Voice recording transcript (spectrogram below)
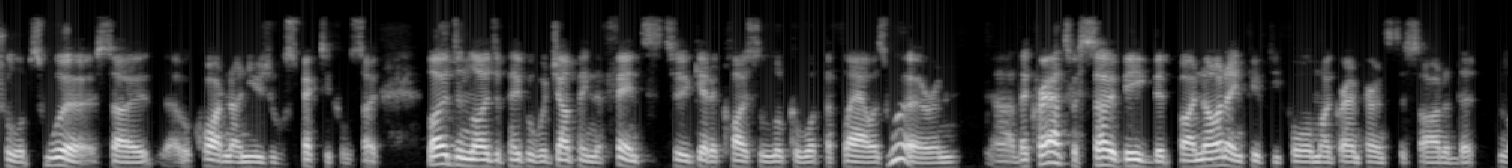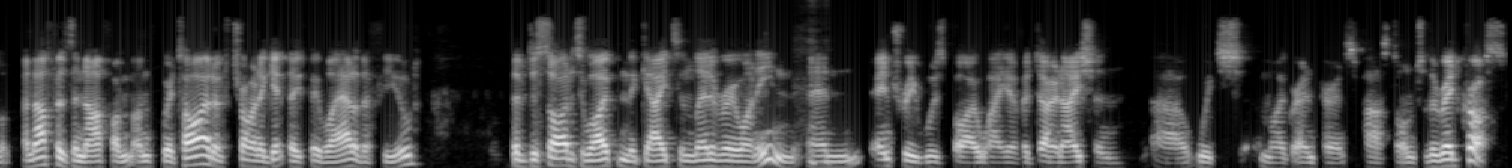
tulips were. So they were quite an unusual spectacle. So loads and loads of people were jumping the fence to get a closer look at what the flowers were. And uh, the crowds were so big that by 1954, my grandparents decided that look, enough is enough. I'm, I'm, we're tired of trying to get these people out of the field. They've decided to open the gates and let everyone in, and entry was by way of a donation uh, which my grandparents passed on to the Red Cross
